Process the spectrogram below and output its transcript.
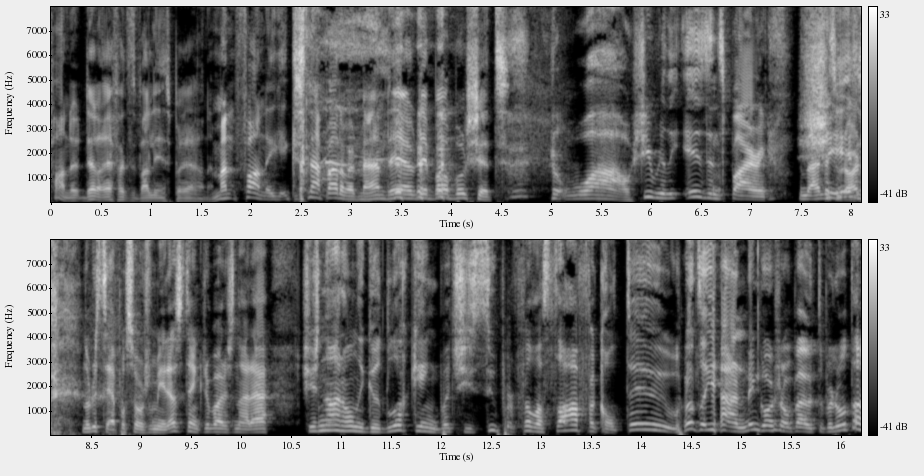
Faen, det, det der er faktisk veldig inspirerende. Men faen, snap out of it, man. Det er, det er bare bullshit. Wow, she really is inspiring. Når du ser på social media, så tenker du bare sånn herre She's not only good looking, but she's super philosophical too. Altså, hjernen din går sånn på autopilot, da.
